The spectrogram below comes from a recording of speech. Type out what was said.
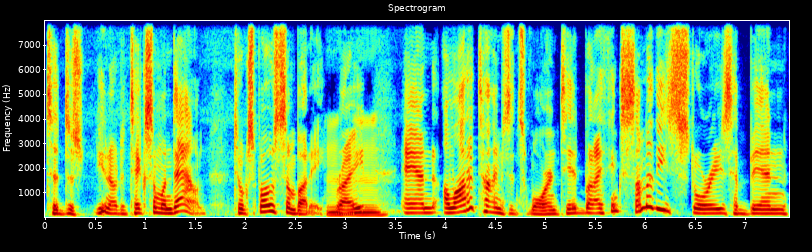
to just, you know, to take someone down, to expose somebody, right? Mm-hmm. And a lot of times it's warranted, but I think some of these stories have been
